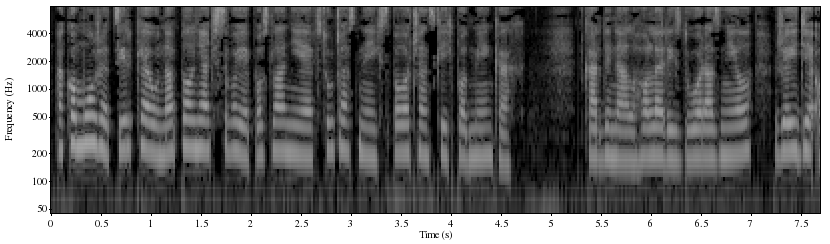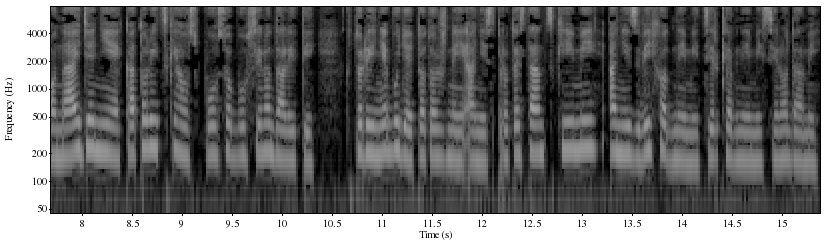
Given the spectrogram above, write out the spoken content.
ako môže cirkev naplňať svoje poslanie v súčasných spoločenských podmienkach. Kardinál Hollery zdôraznil, že ide o nájdenie katolického spôsobu synodality, ktorý nebude totožný ani s protestantskými, ani s východnými cirkevnými synodami.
